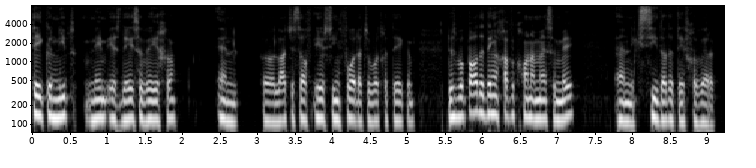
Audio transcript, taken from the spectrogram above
teken niet, neem eerst deze wegen. En laat jezelf eerst zien voordat je wordt getekend. Dus bepaalde dingen gaf ik gewoon aan mensen mee. En ik zie dat het heeft gewerkt.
